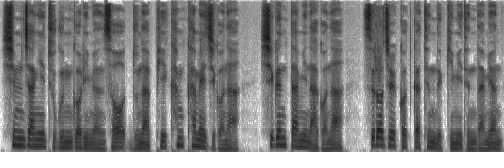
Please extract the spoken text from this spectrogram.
심장이 두근거리면서 눈앞이 캄캄해지거나 식은땀이 나거나 쓰러질 것 같은 느낌이 든다면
